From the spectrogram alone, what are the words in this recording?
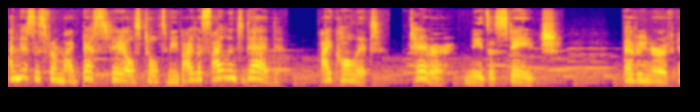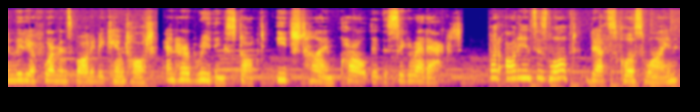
and this is from my best tales told to me by the silent dead. I call it Terror Needs a Stage. Every nerve in Lydia Foreman's body became taut, and her breathing stopped each time Carl did the cigarette act. But audiences loved Death's Close Wine,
